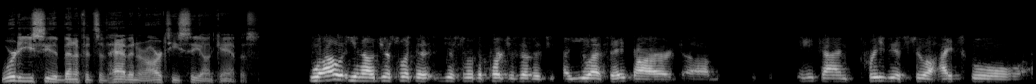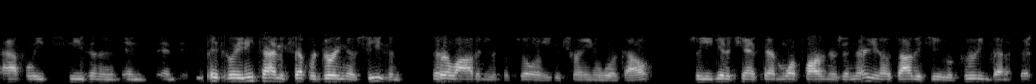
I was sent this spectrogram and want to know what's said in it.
where do you see the benefits of having an rtc on campus? Well, you know, just with the just with the purchase of a, a USA card, um, anytime previous to a high school athlete's season, and, and, and basically anytime except for during their season, they're allowed in your facility to train and work out. So you get a chance to have more partners in there. You know, it's obviously a recruiting benefit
